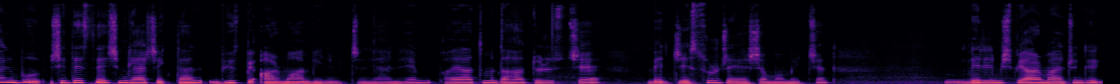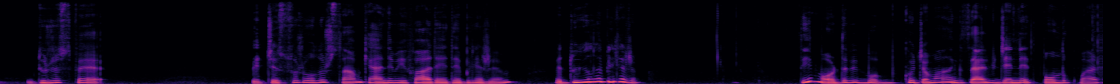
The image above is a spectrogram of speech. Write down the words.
Yani bu şiddetsiz iletişim gerçekten büyük bir armağan benim için. Yani hem hayatımı daha dürüstçe ve cesurca yaşamam için verilmiş bir armağan. Çünkü dürüst ve ve cesur olursam kendimi ifade edebilirim ve duyulabilirim. Değil mi? Orada bir kocaman güzel bir cennet bolluk var.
